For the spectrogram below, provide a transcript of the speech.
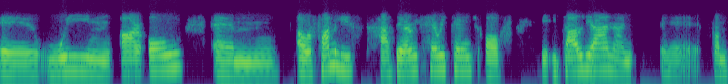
Uh, we are all, um, our families have their heritage of Italian and uh, from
